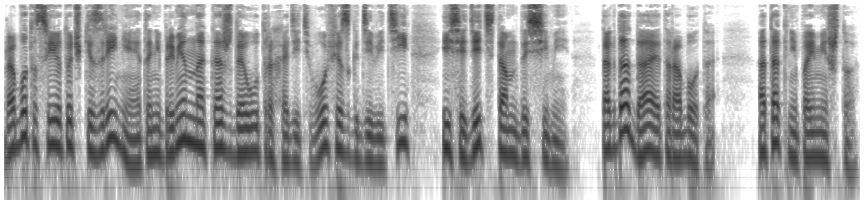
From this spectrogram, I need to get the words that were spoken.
Работа с ее точки зрения — это непременно каждое утро ходить в офис к девяти и сидеть там до семи. Тогда да, это работа. А так не пойми что.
